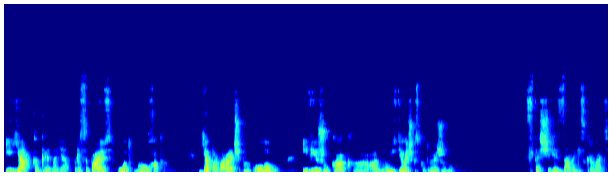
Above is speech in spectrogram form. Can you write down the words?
И я, конкретно я, просыпаюсь от грохота. Я проворачиваю голову и вижу, как э, одну из девочек, с которой я живу, стащили за ноги с кровати.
